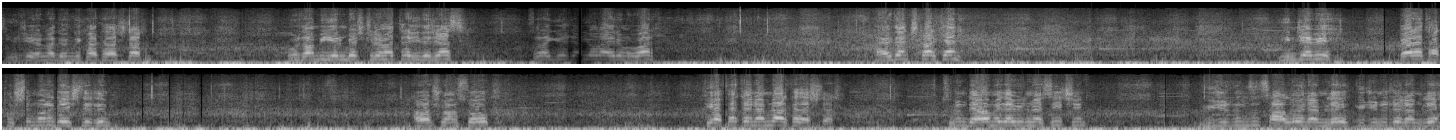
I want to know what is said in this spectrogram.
Sivrice yoluna döndük arkadaşlar. Buradan bir 25 kilometre gideceğiz. Sonra yol ayrımı var. Evden çıkarken ince bir bere takmıştım. Onu değiştirdim. Hava şu an soğuk. Kıyafet önemli arkadaşlar. Turun devam edebilmesi için vücudunuzun sağlığı önemli, gücünüz önemli.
